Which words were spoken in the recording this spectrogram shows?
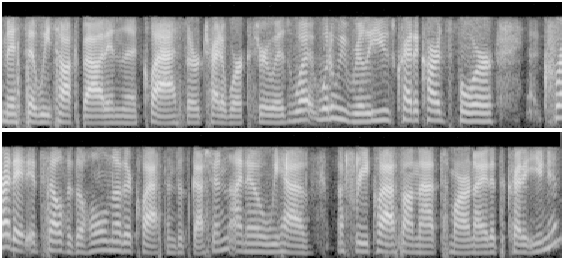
myth that we talk about in the class or try to work through is what what do we really use credit cards for? Credit itself is a whole other class and discussion. I know we have a free class on that tomorrow night at the credit union.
